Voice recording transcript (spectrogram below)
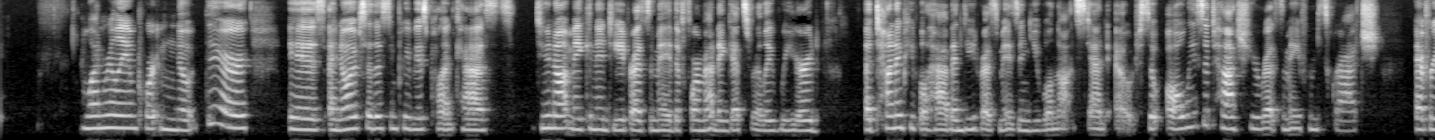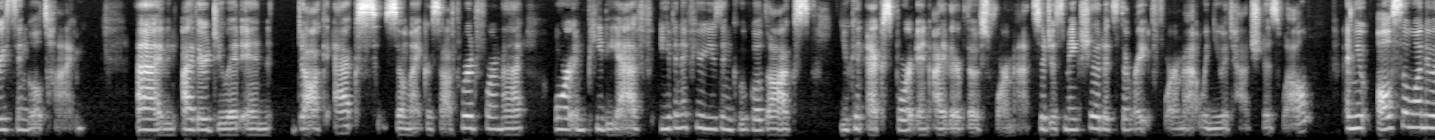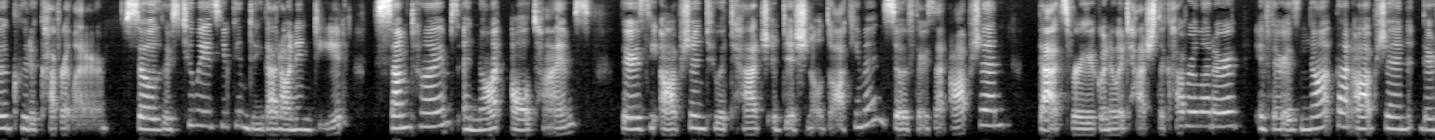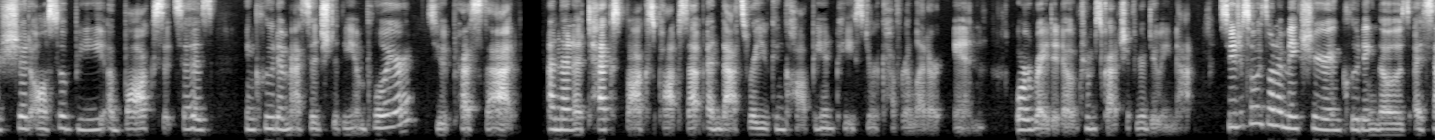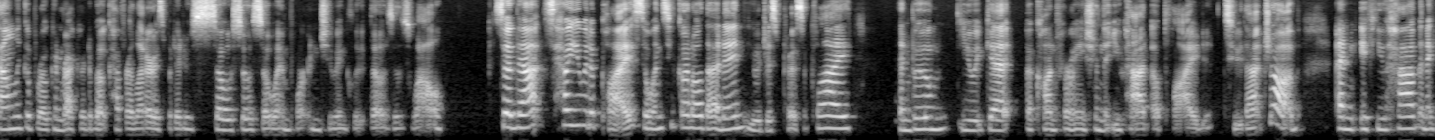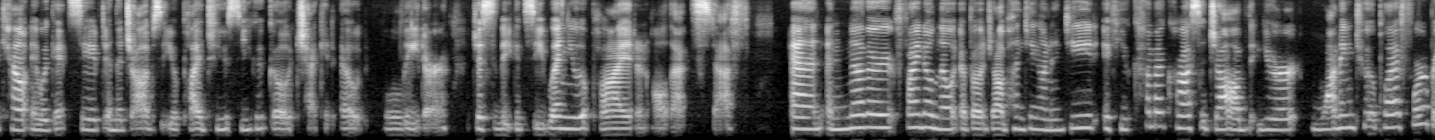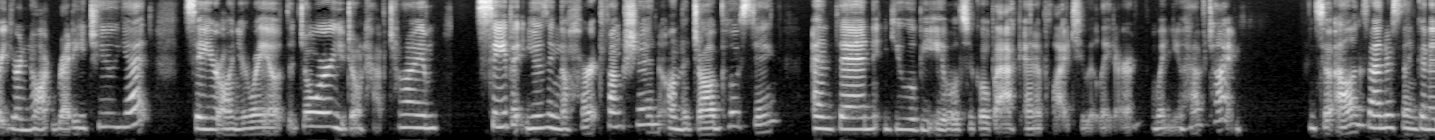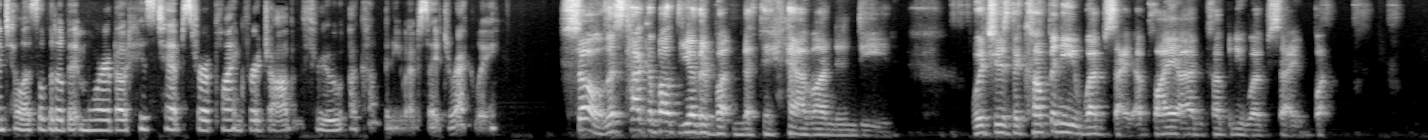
One really important note there is I know I've said this in previous podcasts do not make an Indeed resume. The formatting gets really weird. A ton of people have Indeed resumes and you will not stand out. So always attach your resume from scratch every single time. And either do it in DocX, so Microsoft Word format, or in PDF. Even if you're using Google Docs, you can export in either of those formats. So just make sure that it's the right format when you attach it as well. And you also want to include a cover letter. So there's two ways you can do that on Indeed. Sometimes, and not all times, there's the option to attach additional documents. So if there's that option, that's where you're going to attach the cover letter. If there is not that option, there should also be a box that says include a message to the employer. So you would press that, and then a text box pops up, and that's where you can copy and paste your cover letter in or write it out from scratch if you're doing that. So you just always want to make sure you're including those. I sound like a broken record about cover letters, but it is so, so, so important to include those as well. So that's how you would apply. So once you got all that in, you would just press apply and boom, you would get a confirmation that you had applied to that job. And if you have an account, it would get saved in the jobs that you applied to so you could go check it out later, just so that you could see when you applied and all that stuff. And another final note about job hunting on Indeed if you come across a job that you're wanting to apply for, but you're not ready to yet, say you're on your way out the door, you don't have time, save it using the heart function on the job posting, and then you will be able to go back and apply to it later when you have time. And so Alexander's then going to tell us a little bit more about his tips for applying for a job through a company website directly. So let's talk about the other button that they have on Indeed which is the company website, apply on company website button.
